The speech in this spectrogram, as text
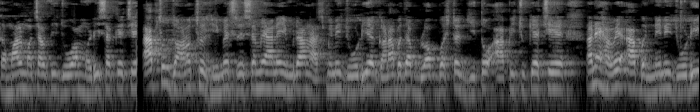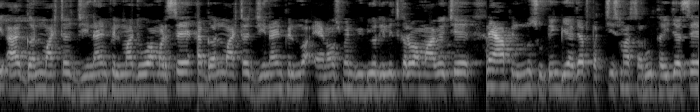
ધમાલ મચાવતી જોવા મળી શકે છે. આપ સૌ જાણો છો હિમેશ રેશમિયા અને ઇમરાન હાશમીની જોડીએ ઘણા બધા બ્લોકબસ્ટર ગીતો આપી ચૂક્યા છે અને હવે આ બંનેની જોડી આ ગન માસ્ટર જી નાઇન ફિલ્મમાં જોવા મળશે. આ ગન માસ્ટર જી નાઇન ફિલ્મનો એનાઉન્સમેન્ટ વીડિયો રિલીઝ કરવામાં આવ્યો છે અને આ ફિલ્મનું શૂટિંગ બે હજાર પચીસમાં શરૂ થઈ જશે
